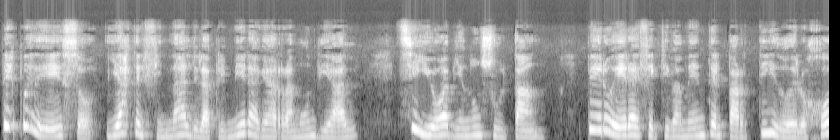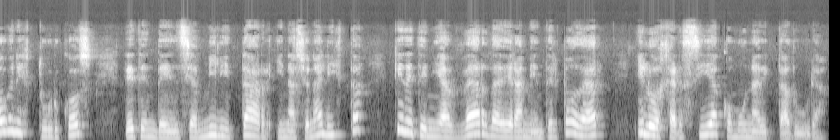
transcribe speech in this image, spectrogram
Después de eso, y hasta el final de la Primera Guerra Mundial, siguió habiendo un sultán, pero era efectivamente el partido de los jóvenes turcos de tendencia militar y nacionalista que detenía verdaderamente el poder y lo ejercía como una dictadura.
